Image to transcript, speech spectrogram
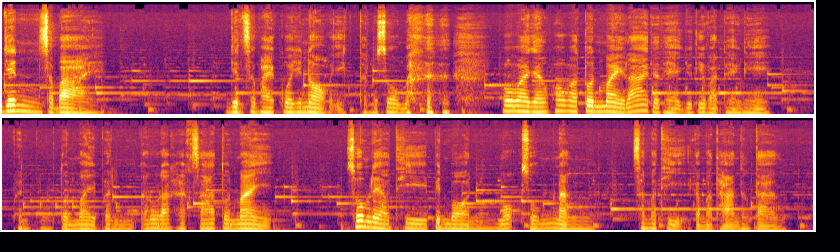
เย็นสบาย เย็นสบายกลัวอยู่นอกอีกท่านผู้ชมเพราะว่ายังเพราะว่าต้นไม้หลายแต่แท้อยู่ที่วัดแห่งนี้ เพิ่นปลูกต้นไม้เพิ่นอนุรักษ์รักษาต้นไม้ส้มแล้วที่เป็นบอนเหมาะสมนั่งสมาธิกรรมฐานต่างๆ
